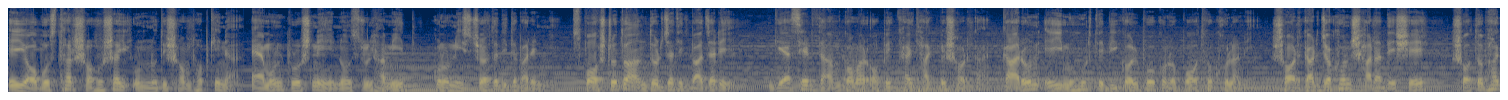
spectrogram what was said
এই অবস্থার সহসাই উন্নতি সম্ভব কিনা? এমন প্রশ্নে নজরুল হামিদ কোনো নিশ্চয়তা দিতে পারেননি। স্পষ্টত আন্তর্জাতিক বাজারে গ্যাসের দাম কমার অপেক্ষায় থাকবে সরকার। কারণ এই মুহূর্তে বিকল্প কোনো পথও খোলা নেই। সরকার যখন সারা দেশে শতভাগ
